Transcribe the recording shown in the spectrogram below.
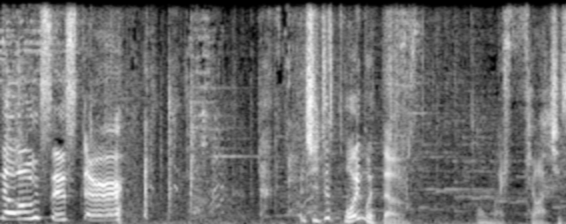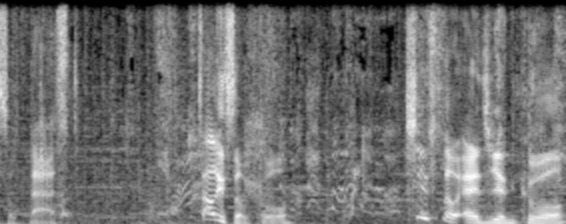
No, sister! she's just toying with them. Oh my god, she's so fast. Sally's so cool. She's so edgy and cool.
